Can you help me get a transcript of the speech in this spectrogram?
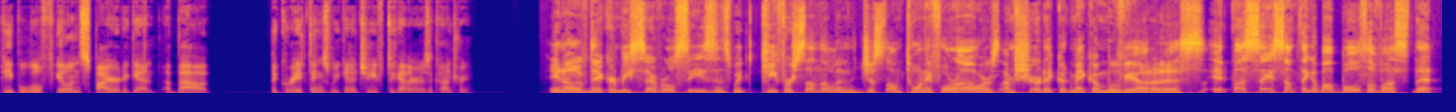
people will feel inspired again about the great things we can achieve together as a country. You know, if there could be several seasons with Kiefer Sutherland just on 24 hours, I'm sure they could make a movie out of this. It must say something about both of us that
